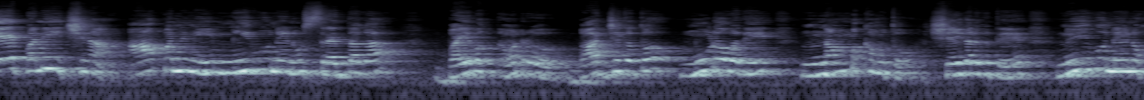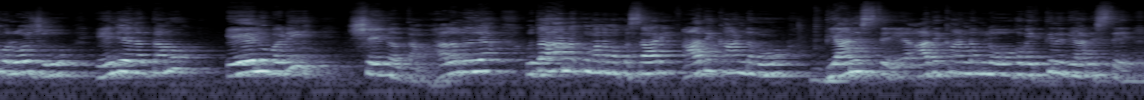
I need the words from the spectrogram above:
ఏ పని ఇచ్చినా ఆ పనిని నీవు నేను శ్రద్ధగా భయభక్త అంటారు బాధ్యతతో మూడవది నమ్మకముతో చేయగలిగితే నీవు నేను ఒక రోజు ఏం చేయగలుగుతాము? ఏలుబడి చేయగలుగుతాం. హలలుయ ఉదాహరణకు మనం ఒకసారి ఆది కాండము ధ్యానిస్తే ఆది కాండంలో ఒక వ్యక్తిని ధ్యానిస్తే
